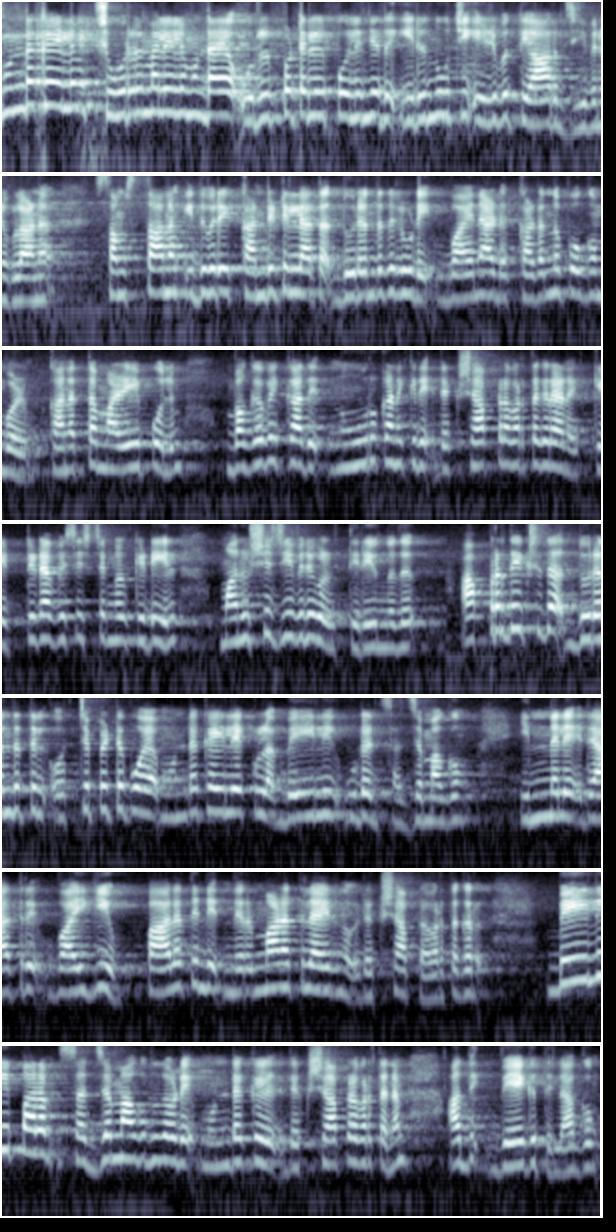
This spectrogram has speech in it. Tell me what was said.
മുണ്ടക്കയിലും ചൂരൽമലയിലുമുണ്ടായ ഉരുൾപൊട്ടലിൽ പൊലിഞ്ഞത് ഇരുന്നൂറ്റി എഴുപത്തി ആറ് ജീവനുകളാണ്. സംസ്ഥാനം ഇതുവരെ കണ്ടിട്ടില്ലാത്ത ദുരന്തത്തിലൂടെ വയനാട് കടന്നു പോകുമ്പോഴും കനത്ത മഴയെപ്പോലും വകവെക്കാതെ നൂറുകണക്കിന് രക്ഷാപ്രവർത്തകരാണ് കെട്ടിടാവശിഷ്ടങ്ങൾക്കിടയിൽ മനുഷ്യജീവനുകൾ തിരയുന്നത്. അപ്രതീക്ഷിത ദുരന്തത്തിൽ ഒറ്റപ്പെട്ടു പോയ മുണ്ടക്കയിലേക്കുള്ള ബെയിലി ഉടൻ സജ്ജമാകും. ഇന്നലെ രാത്രി വൈകിയും പാലത്തിന്റെ നിർമ്മാണത്തിലായിരുന്നു രക്ഷാപ്രവർത്തകർ. ബെയിലി പാലം സജ്ജമാകുന്നതോടെ മുണ്ടക്കയിൽ രക്ഷാപ്രവർത്തനം അതിവേഗത്തിലാകും.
